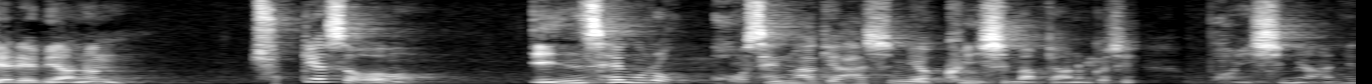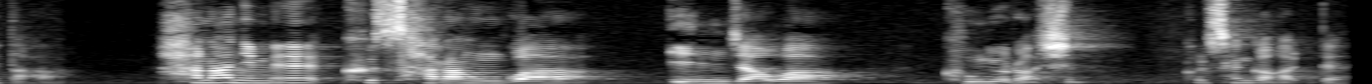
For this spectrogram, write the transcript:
예레미야는 주께서 인생으로 고생하게 하시며 근심하게 하는 것이 본심이 아니다. 하나님의 그 사랑과 인자와 긍휼하심 그걸 생각할 때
